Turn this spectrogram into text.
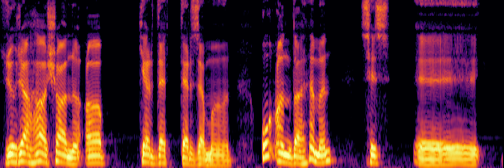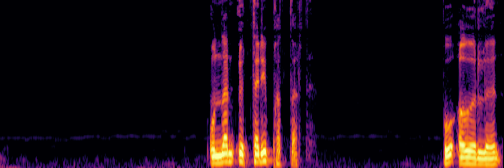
zühre haşanı ab gerdet der zaman. O anda hemen siz e, onların ötleri patlardı. Bu ağırlığın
